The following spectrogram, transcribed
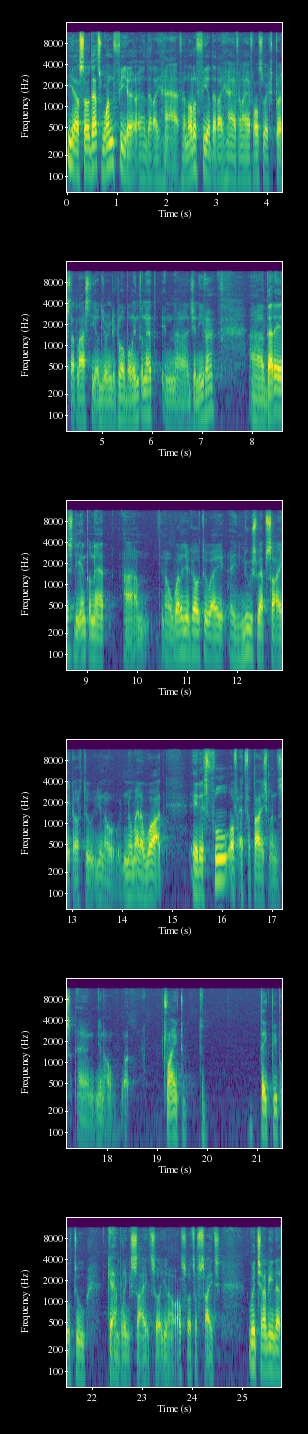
Yeah, so that's one fear uh, that I have. Another fear that I have, and I have also expressed that last year during the Global Internet in uh, Geneva, uh, that is the Internet, um, you know, whether you go to a, a news website or to, you know, no matter what, it is full of advertisements and, you know, well, trying to, to take people to gambling sites or, you know, all sorts of sites which I mean, uh,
